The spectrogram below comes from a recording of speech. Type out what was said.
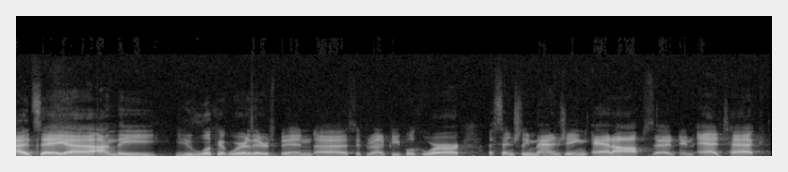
I'd say uh, on the you look at where there's been uh, significant people who are essentially managing ad ops at, in ad tech.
